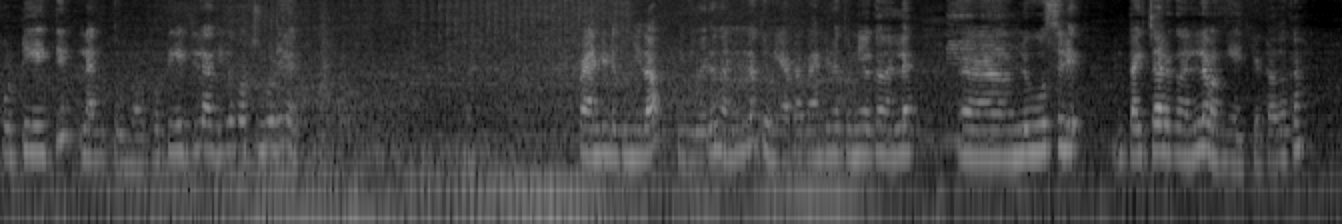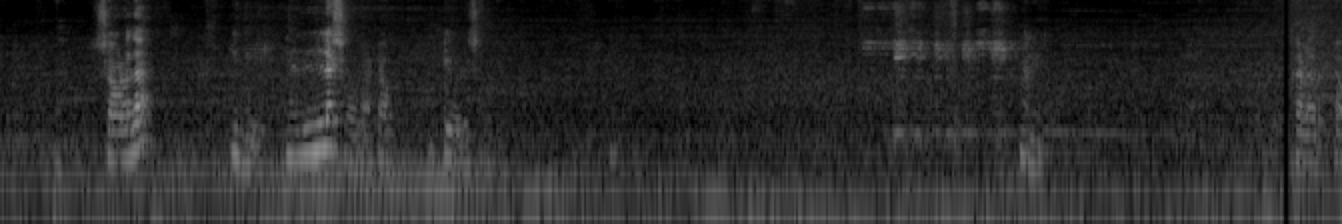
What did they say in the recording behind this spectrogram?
ഫോർട്ടി എയ്റ്റ് ലെങ്ത്തും ഉണ്ടാവും. ഫോർട്ടി എയ്റ്റിൽ അധികം കുറച്ചും കൂടി ലെങ്ത് പാന്റിന്റെ തുണി ഇതാ ഇത് വരും നല്ല തുണിയാട്ടോ. പാന്റിന്റെ തുണിയൊക്കെ നല്ല ലൂസിൽ തയ്ച്ചാലൊക്കെ നല്ല ഭംഗിയായിരിക്കും കേട്ടോ അതൊക്കെ. ഷോളതാ. ഇത് വരും. നല്ല ഷോളാട്ടോ. അടിപൊളി ഷോൾ. കളർ കേട്ടോ.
